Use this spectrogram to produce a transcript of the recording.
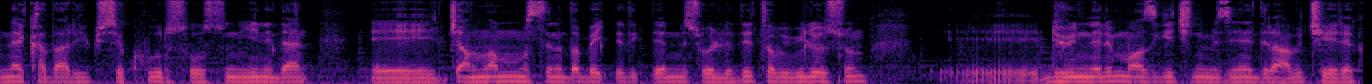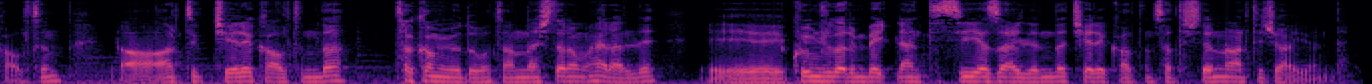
ne kadar yüksek olursa olsun yeniden e, canlanmasını da beklediklerini söyledi. Tabi biliyorsun e, düğünlerin vazgeçilmezi nedir abi çeyrek altın. Ya artık çeyrek altında takamıyordu vatandaşlar ama herhalde e, kuyumcuların beklentisi yaz aylarında çeyrek altın satışlarının artacağı yönde.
